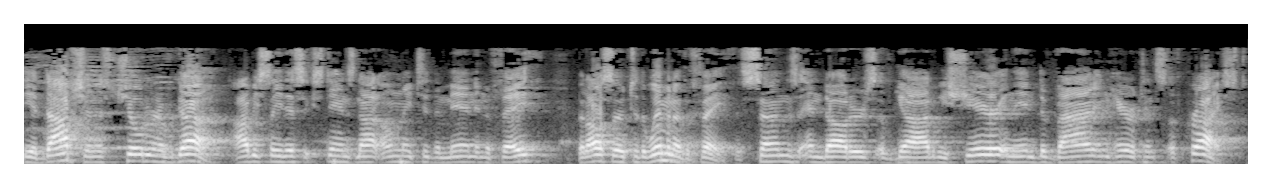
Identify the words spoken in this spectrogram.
the adoption as children of God. Obviously this extends not only to the men in the faith, but also to the women of the faith, the sons and daughters of God. We share in the divine inheritance of Christ.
